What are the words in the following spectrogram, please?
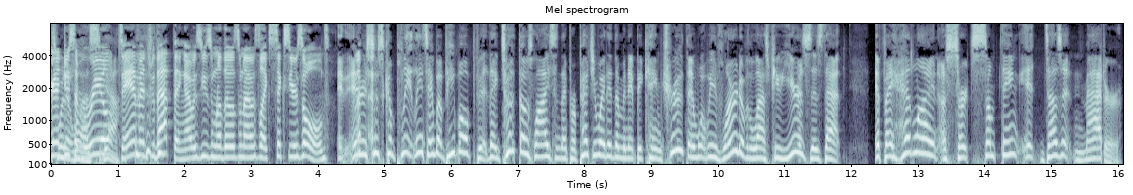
that's gonna what do it some was. real Yeah. damage with that thing. I was using one of those when I was like six years old. it, it was just completely insane. But people, they took those lies and they perpetuated them, and it became truth. And what we've learned over the last few years is that if a headline asserts something, it doesn't matter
